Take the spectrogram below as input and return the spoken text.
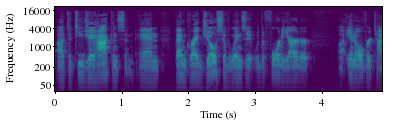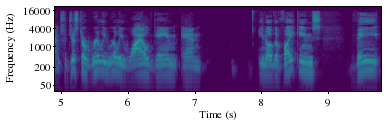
uh, to TJ Hockenson. And then Greg Joseph wins it with the 40 yarder uh, in overtime. So just a really, really wild game. And, you know, the Vikings, they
